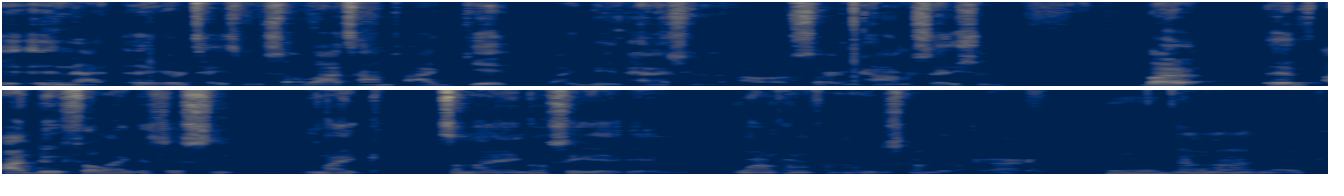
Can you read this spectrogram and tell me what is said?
i- and that irritates me. So a lot of times I get like being passionate about a certain conversation, but if I do feel like it's just like somebody ain't gonna see it, it- where I'm coming from, I'm just gonna be like, all right, Mhm. never mind. Like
